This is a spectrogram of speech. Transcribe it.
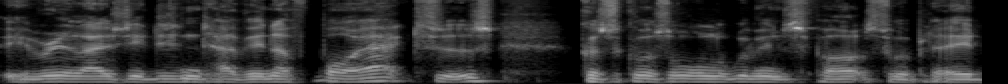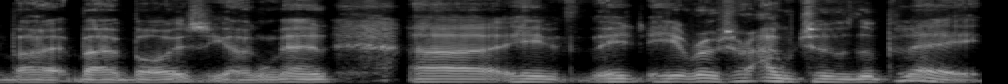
he realized he didn't have enough boy actors, because of course all the women's parts were played by by boys, young men. Uh, he, he, he wrote her out of the play,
